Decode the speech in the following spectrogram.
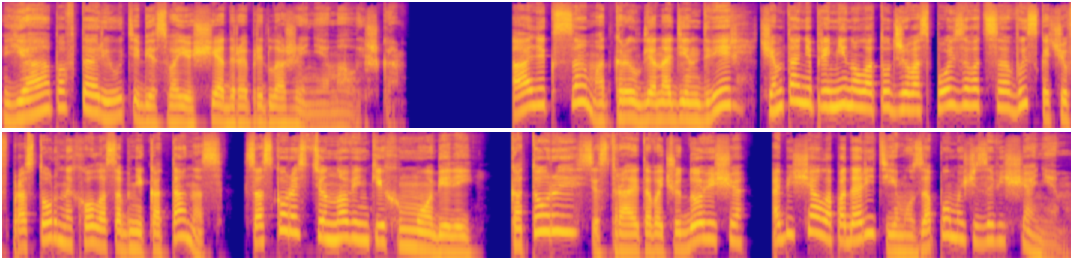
я повторю тебе свое щедрое предложение, малышка». Алекс сам открыл для Надин дверь, чем та не приминула тут же воспользоваться, выскочив в просторный холл особняка Танос со скоростью новеньких мобилей, которые сестра этого чудовища обещала подарить ему за помощь завещанием.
